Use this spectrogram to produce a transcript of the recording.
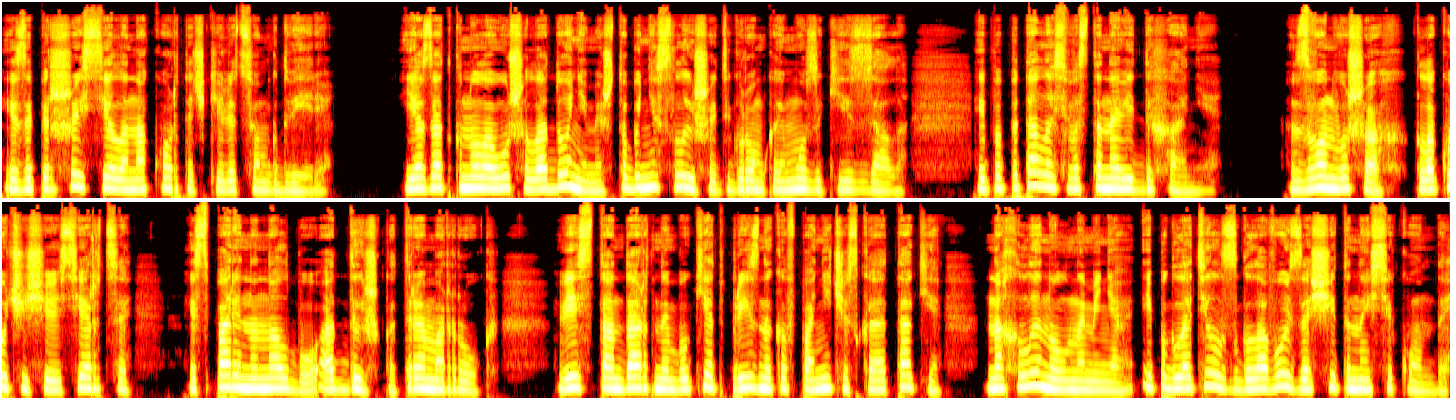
и, запершись, села на корточки лицом к двери. Я заткнула уши ладонями, чтобы не слышать громкой музыки из зала, и попыталась восстановить дыхание. Звон в ушах, клокочущее сердце, испарина на лбу, отдышка, тремор рук. Весь стандартный букет признаков панической атаки нахлынул на меня и поглотил с головой за считанные секунды.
